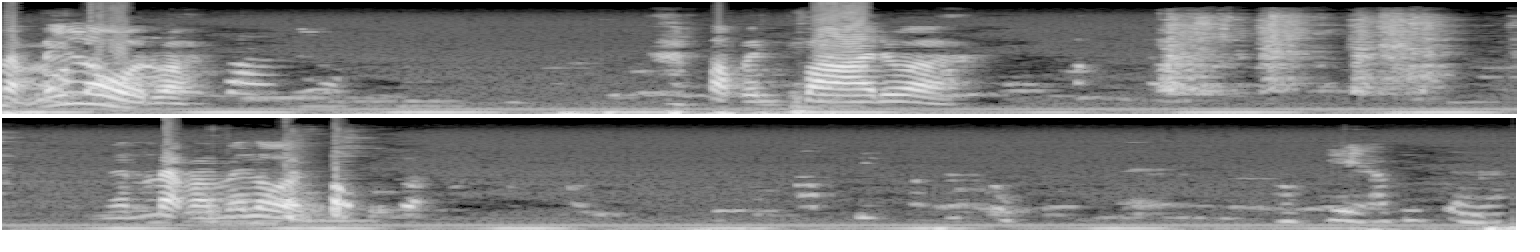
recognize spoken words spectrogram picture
แบบไม่โหลดว่ะปรับเป็นฟ้าด้วยว่ะงั้นแบบมันไม่โหลด โอเคเอาพี่เสร็จแล้ว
